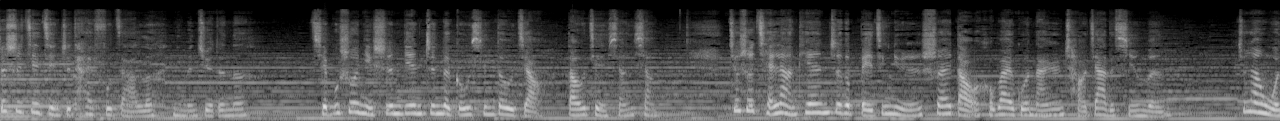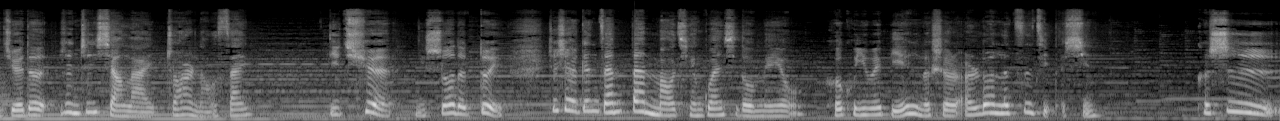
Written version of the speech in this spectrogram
这世界简直太复杂了，你们觉得呢？且不说你身边真的勾心斗角、刀剑相向，就说前两天这个北京女人摔倒和外国男人吵架的新闻，就让我觉得认真想来抓耳挠腮。的确，你说的对，这事儿跟咱半毛钱关系都没有，何苦因为别人的事儿而乱了自己的心？可是。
